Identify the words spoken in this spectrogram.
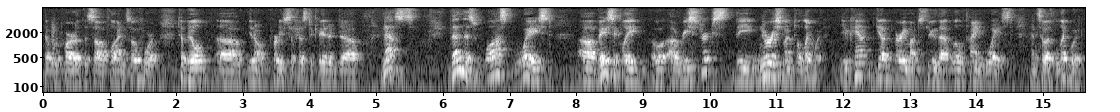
that were part of the sawfly and so forth to build, uh, you know, pretty sophisticated uh, nests. Then this wasp waist uh, basically uh, restricts the nourishment to liquid. You can't get very much through that little tiny waist, and so it's liquid.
